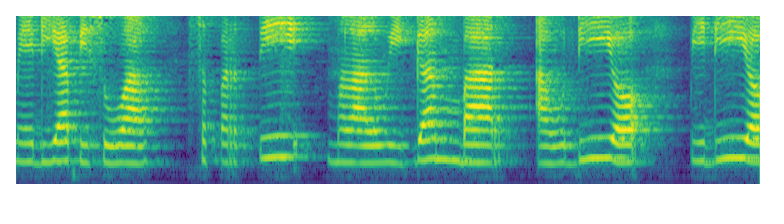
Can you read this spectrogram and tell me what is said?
media visual seperti melalui gambar, audio, video,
